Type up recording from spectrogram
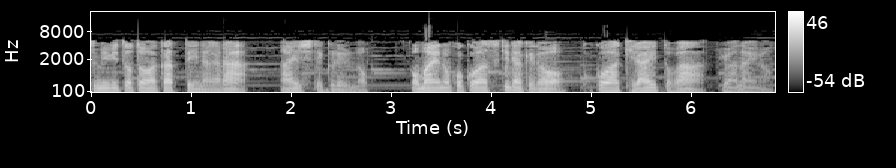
罪人と分かっていながら愛してくれるの。お前のここは好きだけど、ここは嫌いとは言わないの。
